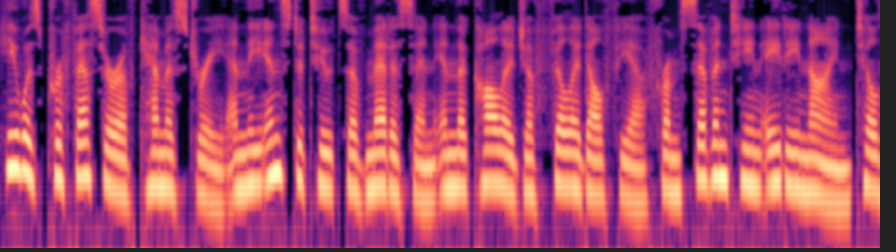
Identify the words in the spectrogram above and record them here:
He was professor of chemistry and the Institutes of Medicine in the College of Philadelphia from 1789 till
